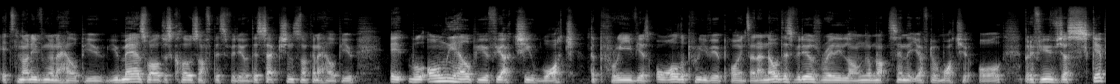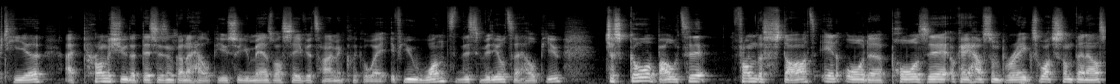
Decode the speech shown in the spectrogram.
it's not even going to help you. You may as well just close off this video. This section's not going to help you. It will only help you if you actually watch the previous, all the previous points. And I know this video is really long. I'm not saying that you have to watch it all. But if you've just skipped here, I promise you that this isn't going to help you. So you may as well save your time and click away. If you want this video to help you, just go about it from the start in order, pause it, okay, have some breaks, watch something else,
